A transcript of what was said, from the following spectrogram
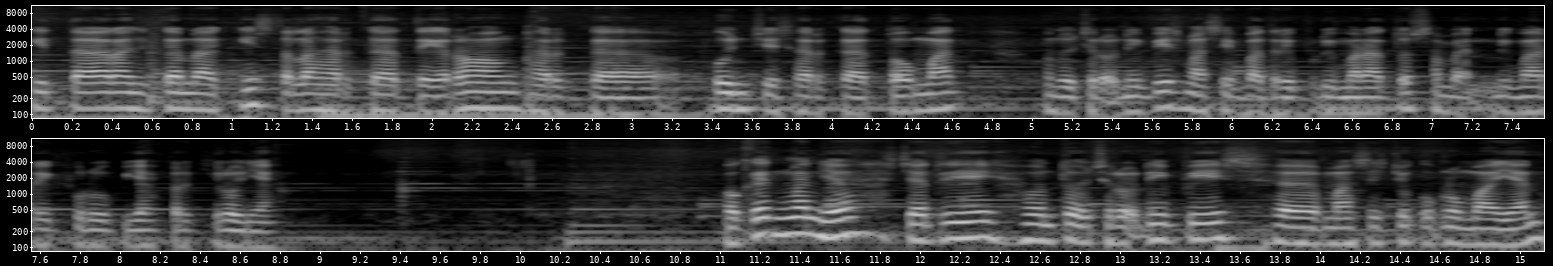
kita lanjutkan lagi. Setelah harga terong harga buncis harga tomat untuk jeruk nipis masih 4.500 sampai 5.000 rupiah per kilonya. Oke teman ya jadi untuk jeruk nipis eh, masih cukup lumayan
